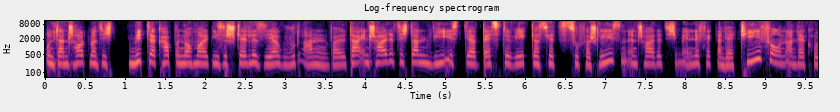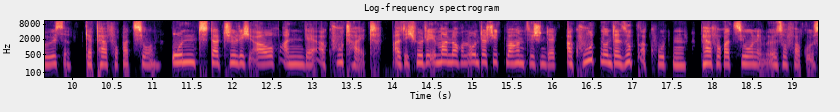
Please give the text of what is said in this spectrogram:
Und dann schaut man sich mit der Kappe nochmal diese Stelle sehr gut an, weil da entscheidet sich dann, wie ist der beste Weg, das jetzt zu verschließen, entscheidet sich im Endeffekt an der Tiefe und an der Größe der Perforation und natürlich auch an der Akutheit. Also ich würde immer noch einen Unterschied machen zwischen der akuten und der subakuten Perforation im Ösophagus.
